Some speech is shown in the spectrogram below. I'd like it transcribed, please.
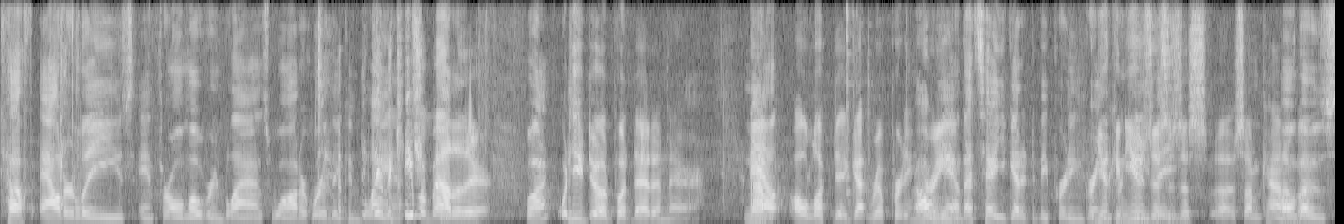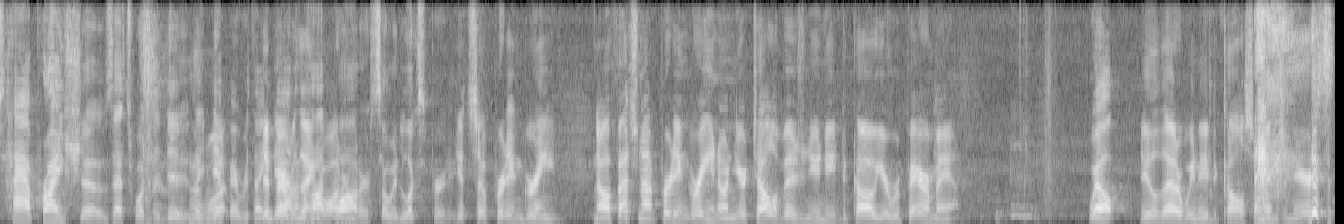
tough outer leaves and throw them over in Bly's water where they can blanch. keep them out of there. What? What are you doing putting that in there? Now- I'm- oh, look, it got real pretty and Oh green. yeah, that's how you get it to be pretty and green. you can use this as a, uh, some kind on of a- those high price shows, that's what they do. They dip everything Dip down everything in in hot water? water? so it looks pretty. Get so pretty and green. Now, if that's not pretty and green on your television, you need to call your repairman. Well, Either that or we need to call some engineers.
